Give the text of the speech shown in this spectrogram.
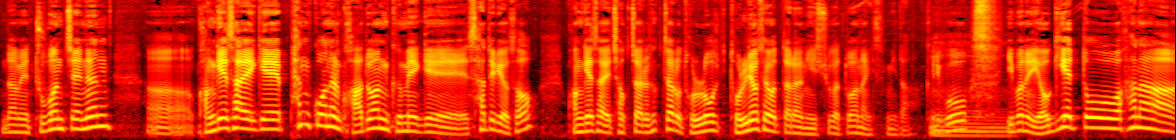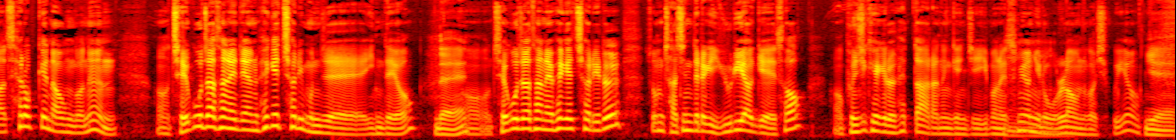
그다음에 두 번째는 어 관계사에게 판권을 과도한 금액에 사들여서 관계사의 적자를 흑자로 돌로, 돌려 세웠다라는 이슈가 또 하나 있습니다. 그리고 이번에 여기에 또 하나 새롭게 나온 거는 어, 재고 자산에 대한 회계 처리 문제인데요. 네. 어, 재고 자산의 회계 처리를 좀 자신들에게 유리하게 해서 어, 분식 회계를 했다라는 게 이제 이번에 수면 위로 올라오는 것이고요. 예.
